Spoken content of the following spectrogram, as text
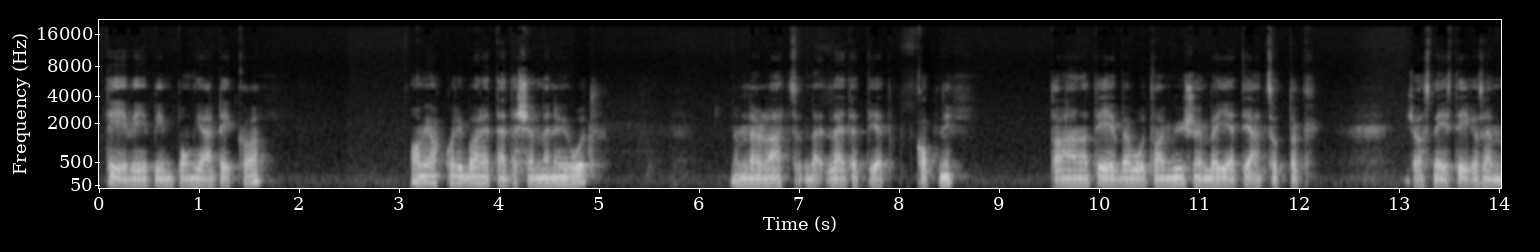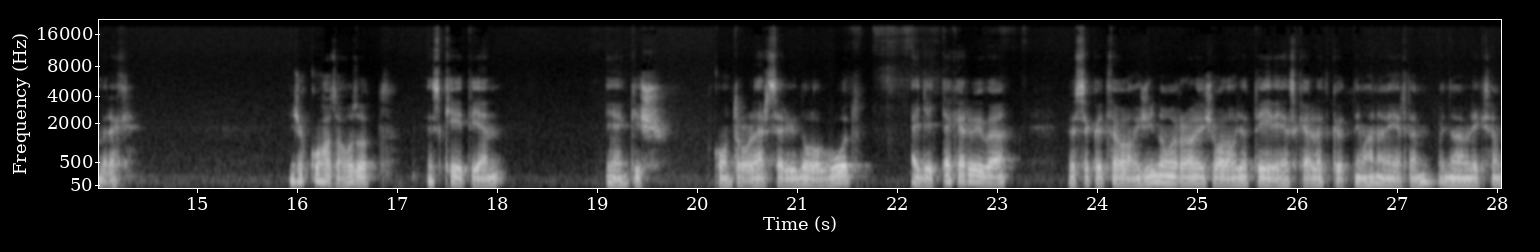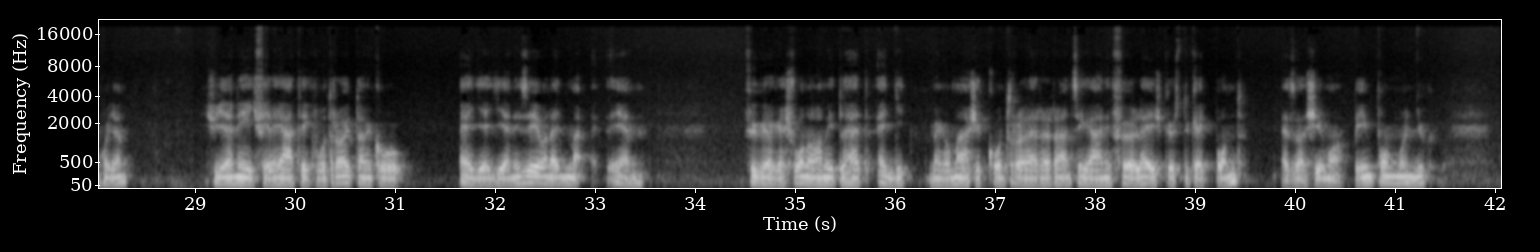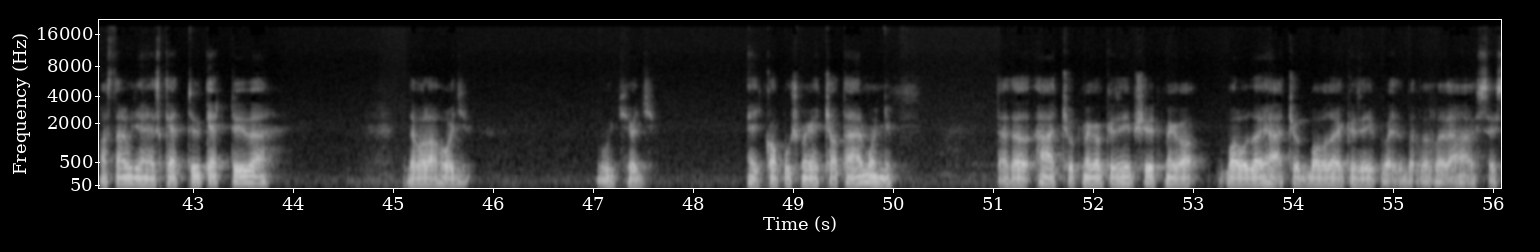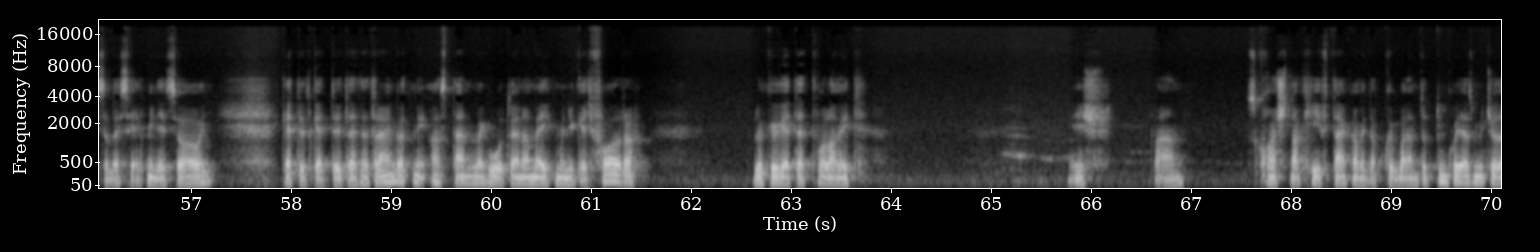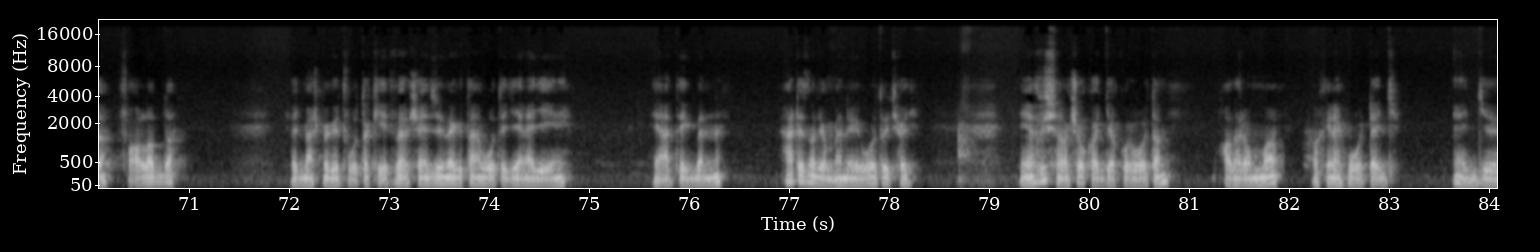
TV pingpong játékkal, ami akkoriban rettenetesen menő volt. Nem nagyon látszott, le, lehetett ilyet kapni. Talán a tévben volt valami műsorban ilyet játszottak, és azt nézték az emberek. És akkor hazahozott, ez két ilyen, ilyen kis kontrollerszerű dolog volt, egy-egy tekerővel, összekötve valami zsinórral, és valahogy a tévéhez kellett kötni, már nem értem, vagy nem emlékszem hogyan. És ugye négyféle játék volt rajta, amikor egy-egy ilyen izé van, egy ilyen függőleges vonal, amit lehet egyik meg a másik kontrollerre ráncigálni föl le, és köztük egy pont, ez a sima pingpong mondjuk. Aztán ugyanez kettő-kettővel, de valahogy úgy, hogy egy kapus meg egy csatár mondjuk. Tehát a hátsót meg a középsőt, meg a baloldali hátsót, baloldali közép, vagy össze-vissza beszélt, mindegy, szóval, hogy kettőt-kettőt lehetett rángatni, aztán meg volt olyan, amelyik mondjuk egy falra lökögetett valamit, és talán squashnak hívták, amit akkoriban nem tudtunk, hogy az micsoda, fallabda, és egymás mögött volt a két versenyző, meg utána volt egy ilyen egyéni játék benne. Hát ez nagyon menő volt, úgyhogy én ezt viszonylag sokat gyakoroltam haverommal, akinek volt egy, egy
